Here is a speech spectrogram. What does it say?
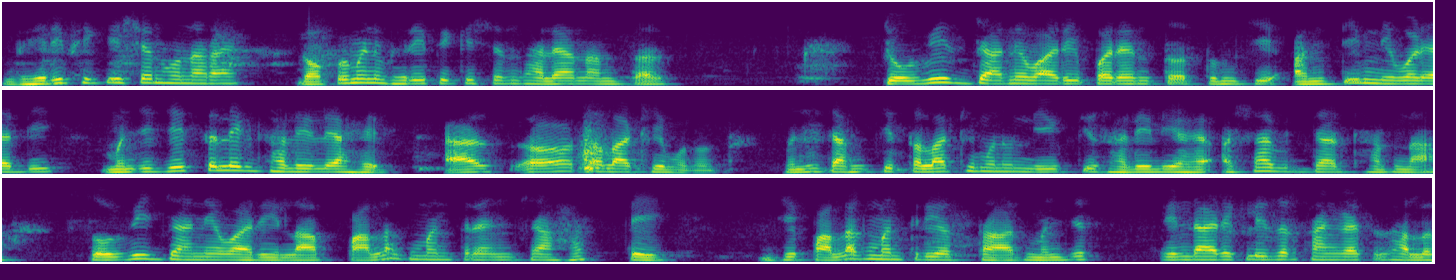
व्हेरिफिकेशन होणार आहे. डॉक्युमेंट व्हेरिफिकेशन झाल्यानंतर चोवीस जानेवारीपर्यंत तुमची अंतिम निवड यादी म्हणजे जे सिलेक्ट झालेले आहेत ॲज अ तलाठी म्हणून म्हणजे ज्यांची तलाठी म्हणून नियुक्ती झालेली आहे अशा विद्यार्थ्यांना सव्वीस जानेवारीला पालकमंत्र्यांच्या हस्ते जे पालकमंत्री असतात म्हणजे इनडायरेक्टली जर सांगायचं झालं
